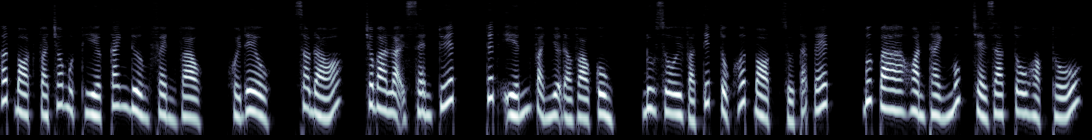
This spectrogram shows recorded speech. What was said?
hớt bọt và cho một thìa canh đường phèn vào, khuấy đều, sau đó, cho ba loại sen tuyết, tuyết yến và nhựa đào vào cùng, đun sôi và tiếp tục hớt bọt rồi tắt bếp. Bước 3 hoàn thành múc chè ra tô hoặc thố,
